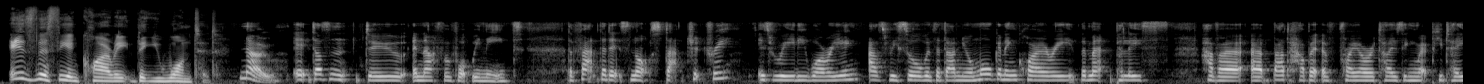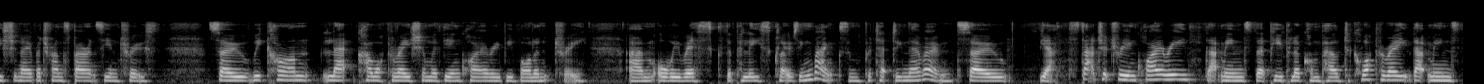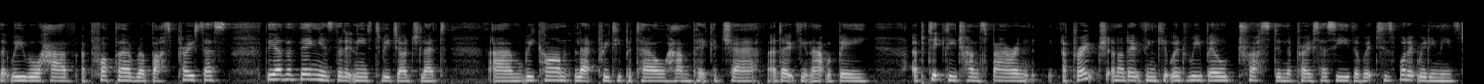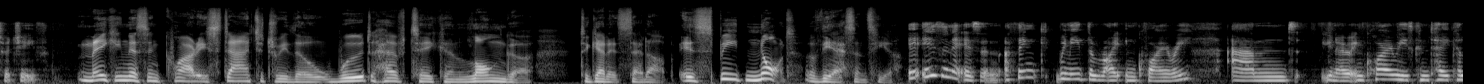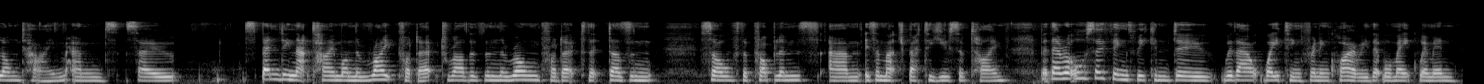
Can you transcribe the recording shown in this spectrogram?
is this the inquiry that you wanted? No, it doesn't do enough of what we need. The fact that it's not statutory is really worrying. As we saw with the Daniel Morgan inquiry, the Met Police have a, a bad habit of prioritising reputation over transparency and truth. So we can't let cooperation with the inquiry be voluntary, um, or we risk the police closing ranks and protecting their own. So yeah, statutory inquiry, that means that people are compelled to cooperate. That means that we will have a proper, robust process. The other thing is that it needs to be judge led. Um, we can't let Priti Patel handpick a chair. I don't think that would be a particularly transparent approach, and I don't think it would rebuild trust in the process either, which is what it really needs to achieve. Making this inquiry statutory, though, would have taken longer to get it set up. Is speed not of the essence here? It is and it isn't. I think we need the right inquiry, and you know, inquiries can take a long time, and so spending that time on the right product rather than the wrong product that doesn't solve the problems um, is a much better use of time. But there are also things we can do without waiting for an inquiry that will make women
